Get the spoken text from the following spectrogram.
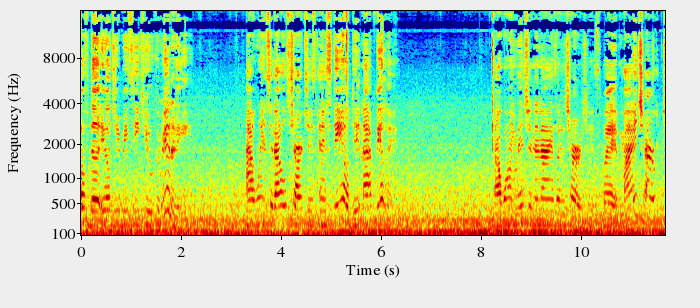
of the LGBTQ community I went to those churches and still did not feel it. I won't mention the names of the churches, but my church,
